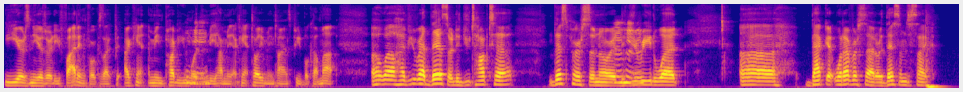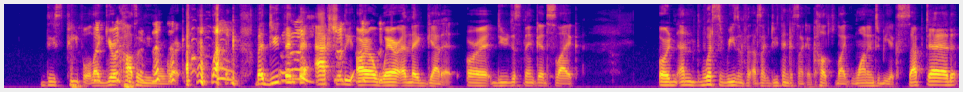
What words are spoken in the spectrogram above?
years and years already fighting for. Because I, I can't, I mean, probably you more than Mhm. me. How many? I can't tell you how many times people come up. Oh well, have you read this, or did you talk to this person, or did you Mhm. read what uh Beckett whatever said, or this? I'm just like. These people, like you're causing me more work. Like, but do you think they actually are aware and they get it, or do you just think it's like, or and what's the reason for that? It's like, do you think it's like a culture, like wanting to be accepted,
